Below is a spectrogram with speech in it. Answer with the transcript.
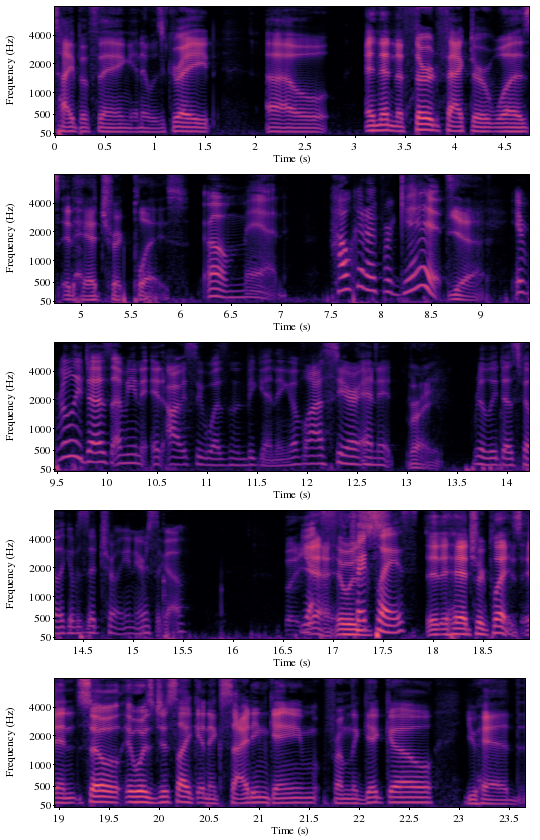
type of thing, and it was great. Uh, and then the third factor was it had trick plays. Oh man, how could I forget? Yeah, It really does. I mean, it obviously was in the beginning of last year, and it right. really does feel like it was a trillion years ago. But Yes, yeah, it was trick plays. It, had trick plays, and so it was just like an exciting game from the get go. You had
